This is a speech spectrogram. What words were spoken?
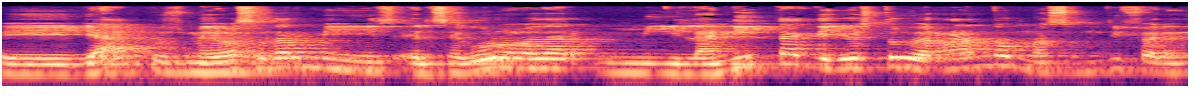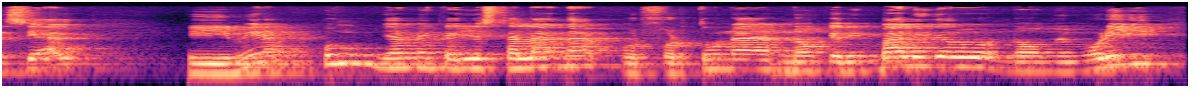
Y ya, pues me vas a dar mis, el seguro me va a dar mi lanita que yo estuve ahorrando más un diferencial. Y mira, pum, ya me cayó esta lana, por fortuna no quedé inválido, no me morí.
